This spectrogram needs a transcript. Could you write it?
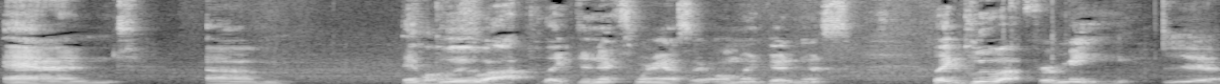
and um, it blew up. Like the next morning, I was like, "Oh my goodness!" Like blew up for me. Yeah.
